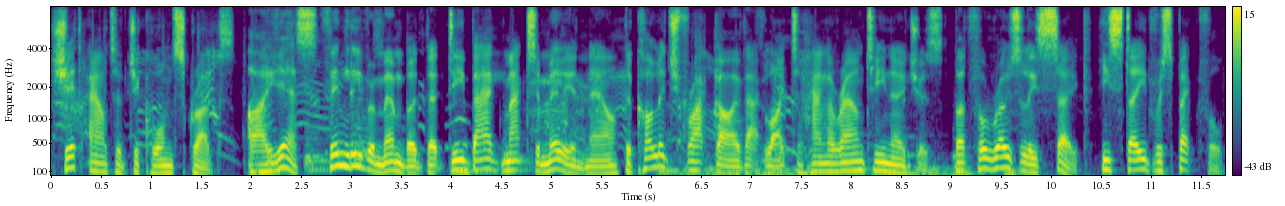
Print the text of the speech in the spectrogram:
shit out of Jaquan Scruggs. Ah yes, Finley remembered that D-bag Maximilian now, the college frat guy that liked to hang around teenagers. But for Rosalie's sake, he stayed respectful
